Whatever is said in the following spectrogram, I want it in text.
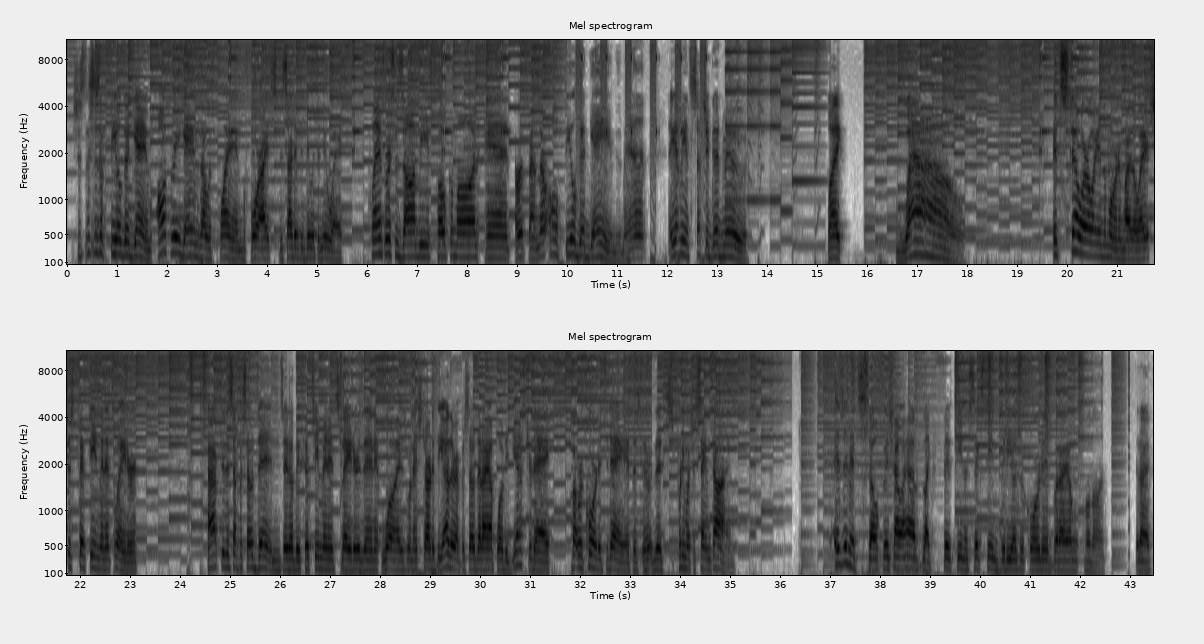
It's just this is a feel-good game. All three games I was playing before I decided to do it the new way. Plants vs. Zombies, Pokemon, and Earthbound. They're all feel-good games, man. They get me in such a good mood. Like, wow. It's still early in the morning, by the way. It's just 15 minutes later. After this episode ends, it'll be 15 minutes later than it was when I started the other episode that I uploaded yesterday, but recorded today at this, uh, it's pretty much the same time. Isn't it selfish how I have like 15 or 16 videos recorded, but I only, hold on. Did I?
